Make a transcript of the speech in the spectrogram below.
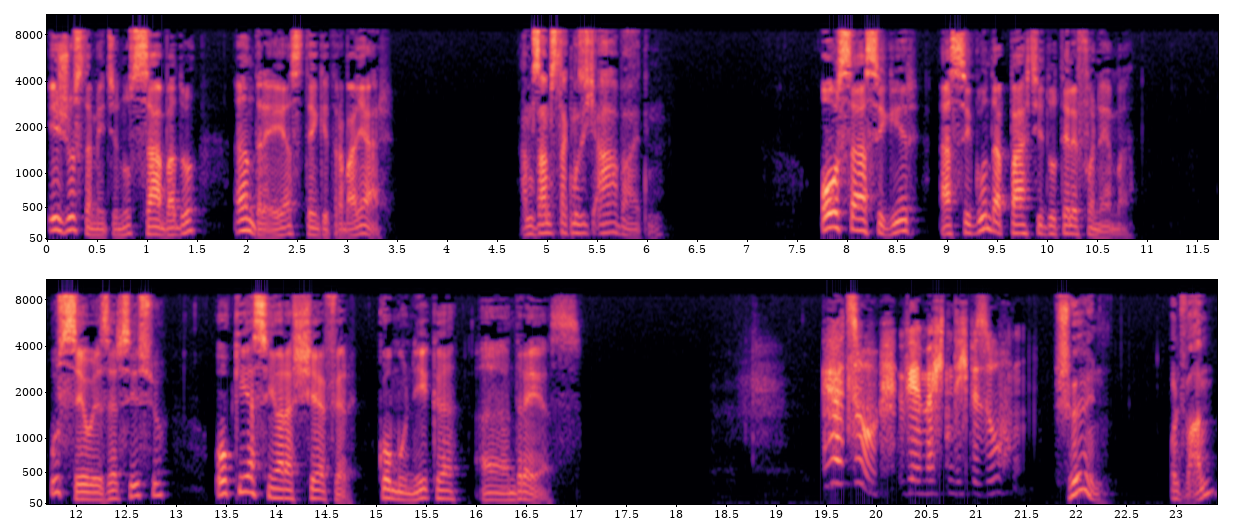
E justamente no sábado, Andreas tem que trabalhar. Am Samstag muss ich arbeiten. Ouça a seguir a segunda parte do telefonema. O seu exercício, o que a senhora Schaeffer comunica a Andreas. Hör zu, wir möchten dich besuchen. Schön. Und wann?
